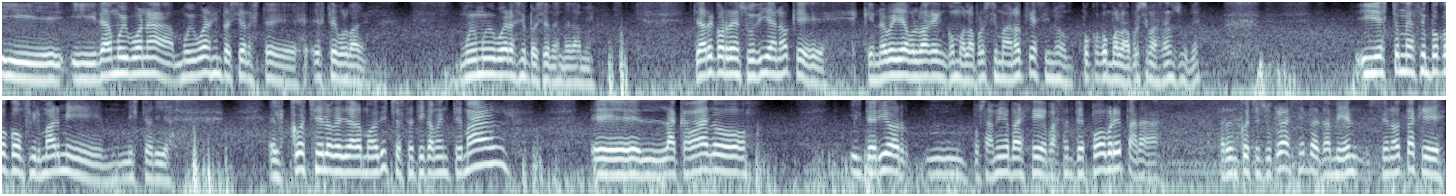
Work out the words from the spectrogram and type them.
y, da muy, buena, muy buenas impresiones este, este Volkswagen. Muy, muy buenas impresiones me da a mí. Ya recordé en su día ¿no? que, que no veía Volkswagen como la próxima Nokia, sino un poco como la próxima Samsung. ¿eh? Y esto me hace un poco confirmar mis teorías. El coche, lo que ya lo hemos dicho, estéticamente mal. El acabado interior, mm, pues a mí me parece bastante pobre para, para un coche de su clase, pero también se nota que,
